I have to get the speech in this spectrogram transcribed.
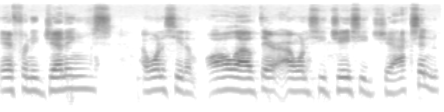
Anthony Jennings. I want to see them all out there. I want to see J.C. Jackson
